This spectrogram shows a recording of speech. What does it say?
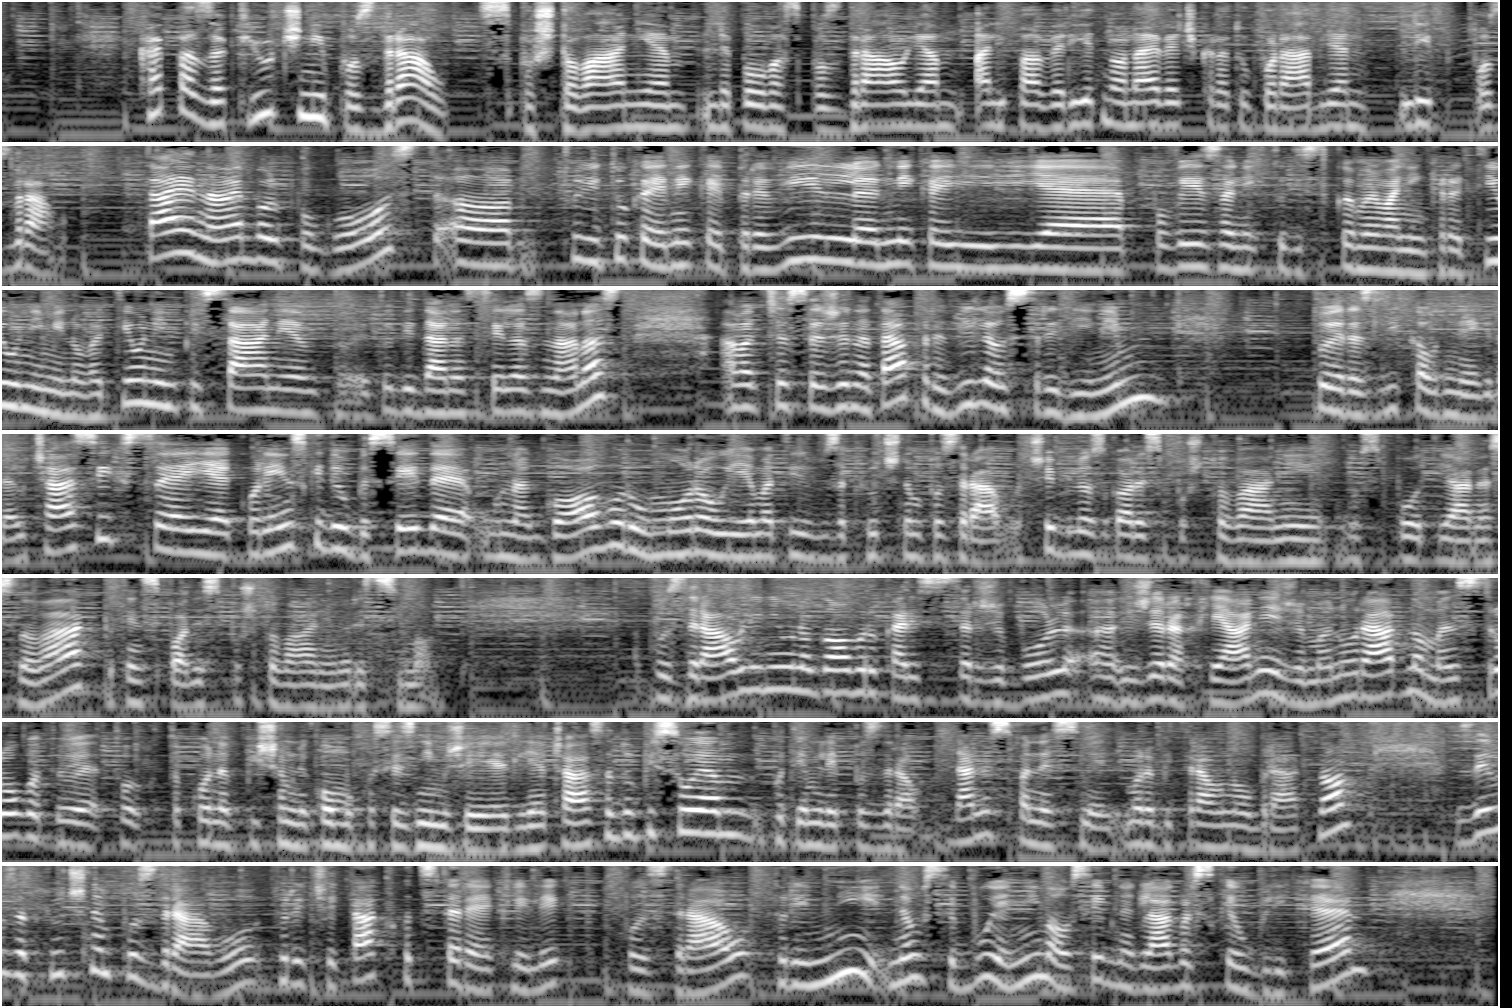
Kaj pa zaključni pozdrav s spoštovanjem, lepo vas pozdravljam ali pa verjetno največkrat uporabljen lep pozdrav? Ta je najbolj pogost, uh, tudi tukaj je nekaj pravil, nekaj je povezanih tudi s tako imenovanim kreativnim, inovativnim pisanjem, to je tudi danes cela znanost. Ampak, če se že na ta pravila usredinim, to je razlika od nekdaj. Včasih se je korenski del besede v nagovoru moral ujemati v zaključnem pozdravu. Če je bilo zgoraj spoštovani gospod Janez Novak, potem spodaj spoštovanje, recimo pozdravljeni v nagovoru, kar je sicer že bolj uh, že rahljanje, že manj uradno, manj strogo. To je, to, tako napišem nekomu, ko se z njim že dlje časa dopisujem, potem lep pozdrav. Danes pa ne sme, mora biti ravno obratno. Zdaj v zaključnem pozdravu, torej če tako kot ste rekli, lep pozdrav, torej ni, ne vsebuje, nima osebne glagolske oblike.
